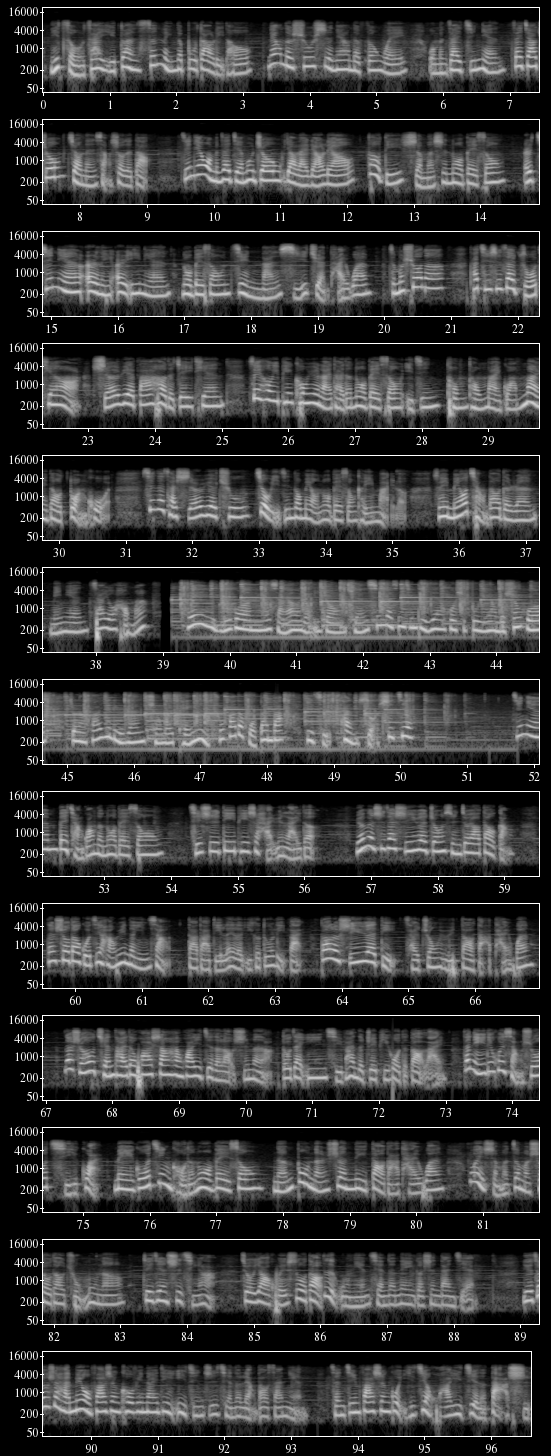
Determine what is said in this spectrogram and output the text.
你走在一段森林的步道里头，那样的舒适，那样的氛围，我们在今年在家中就能享受得到。今天我们在节目中要来聊聊，到底什么是诺贝松？而今年二零二一年，诺贝松竟然席卷台湾，怎么说呢？它其实，在昨天啊，十二月八号的这一天，最后一批空运来台的诺贝松已经通通卖光，卖到断货。现在才十二月初，就已经都没有诺贝松可以买了。所以，没有抢到的人，明年加油好吗？嘿，如果你也想要有一种全新的心情体验，或是不一样的生活，就让花艺旅人成为陪你出发的伙伴吧，一起探索世界。今年被抢光的诺贝松，其实第一批是海运来的，原本是在十一月中旬就要到港，但受到国际航运的影响，大大 delay 了一个多礼拜，到了十一月底才终于到达台湾。那时候，全台的花商和花艺界的老师们啊，都在殷殷期盼的这批货的到来。但你一定会想说，奇怪，美国进口的诺贝松能不能顺利到达台湾？为什么这么受到瞩目呢？这件事情啊，就要回溯到四五年前的那一个圣诞节，也就是还没有发生 COVID-19 疫情之前的两到三年，曾经发生过一件花艺界的大事，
